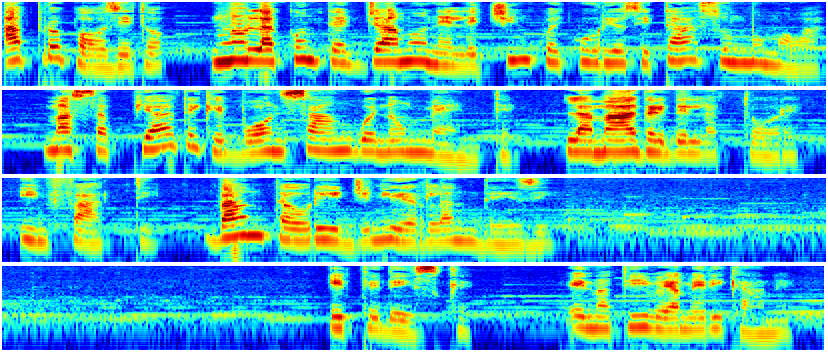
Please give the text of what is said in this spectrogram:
A proposito, non la conteggiamo nelle 5 curiosità su Momoa, ma sappiate che buon sangue non mente, la madre dell'attore, infatti, vanta origini irlandesi. E tedesche. E native americane.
